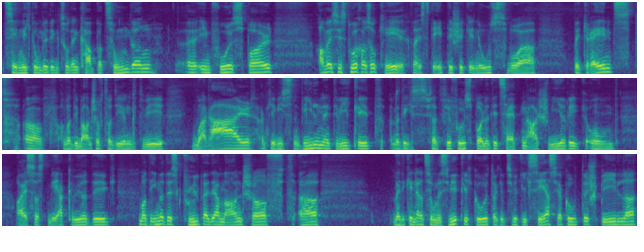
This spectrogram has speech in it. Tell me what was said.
zählen nicht unbedingt zu den Kapazundern äh, im Fußball. Aber es ist durchaus okay. Der ästhetische Genuss war begrenzt, äh, aber die Mannschaft hat irgendwie Moral, einen gewissen Willen entwickelt. Natürlich es halt für Fußballer die Zeiten auch schwierig und äußerst merkwürdig. Man hat immer das Gefühl bei der Mannschaft, äh, weil die Generation ist wirklich gut, da gibt es wirklich sehr, sehr gute Spieler,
